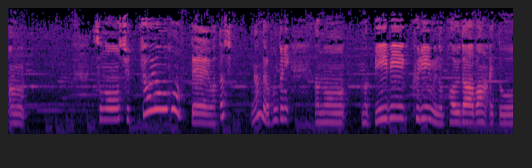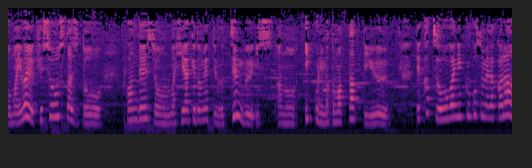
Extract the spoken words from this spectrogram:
あの、その出張用の方って、私、なんだろう、本当に、あのー、まあ、BB クリームのパウダー版、えっと、まあ、いわゆる化粧下地と、ファンデーション、まあ、日焼け止めっていうのが全部一、あの、一個にまとまったっていう、で、かつオーガニックコスメだから、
